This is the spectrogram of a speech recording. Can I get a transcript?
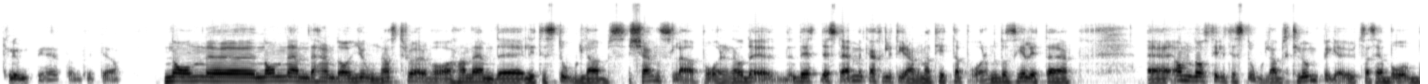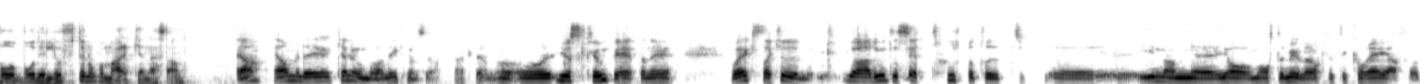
klumpigheten tycker jag. Någon, eh, någon nämnde häromdagen, Jonas tror jag det var, han nämnde lite storlabbskänsla på den och det, det, det stämmer kanske lite grann när man tittar på dem. De ser lite, eh, ja, de ser lite storlabbsklumpiga ut så att säga, bo, bo, både i luften och på marken nästan. Ja, ja men det är kanonbra liknelse. Verkligen. Och, och just klumpigheten är, var extra kul. Jag hade ju inte sett skiffertrut eh, innan eh, jag och Mårten Müller åkte till Korea för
